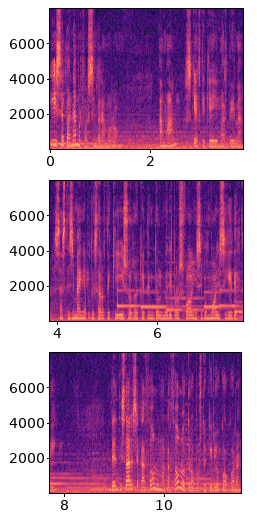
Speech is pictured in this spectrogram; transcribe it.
είσαι πανέμορφος σήμερα, μωρό μου. Αμάν, σκέφτηκε η Μαρτίνα, σαστισμένη από τη σαρωτική είσοδο και την τολμηρή προσφώνηση που μόλις είχε δεχτεί. Δεν της άρεσε καθόλου μα καθόλου ο τρόπος του κύριο Κόκορα,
